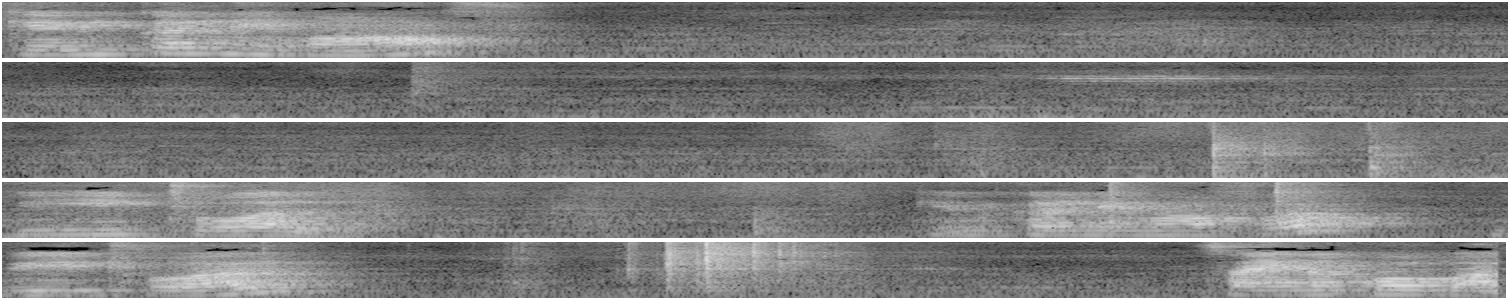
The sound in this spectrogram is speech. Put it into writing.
Chemical name of B12. Chemical name of uh, B12. Cyanocobal.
